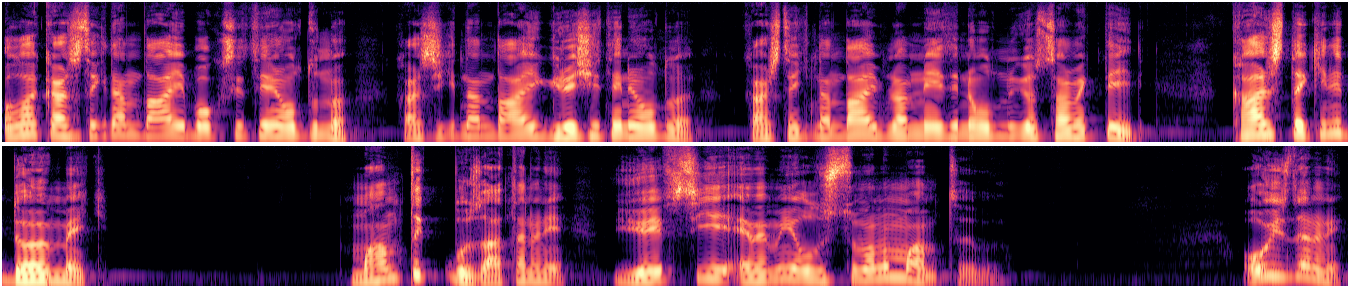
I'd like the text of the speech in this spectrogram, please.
Olay karşıdakinden daha iyi boks yeteneği olduğunu, karşıdakinden daha iyi güreş yeteneği olduğunu, karşıdakinden daha iyi bilmem ne yeteneği olduğunu göstermek değil. Karşıdakini dövmek. Mantık bu zaten hani UFC'yi MMA'yi oluşturmanın mantığı bu. O yüzden hani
